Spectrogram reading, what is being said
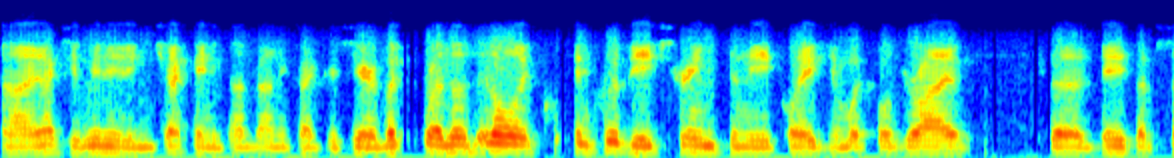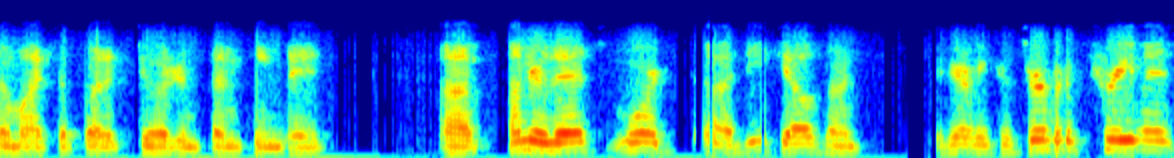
Uh, and actually, we didn't even check any confounding factors here, but for those, it'll include the extremes in the equation, which will drive the days up so much. That's why it's 217 days. Uh, under this, more uh, details on if you're having conservative treatment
